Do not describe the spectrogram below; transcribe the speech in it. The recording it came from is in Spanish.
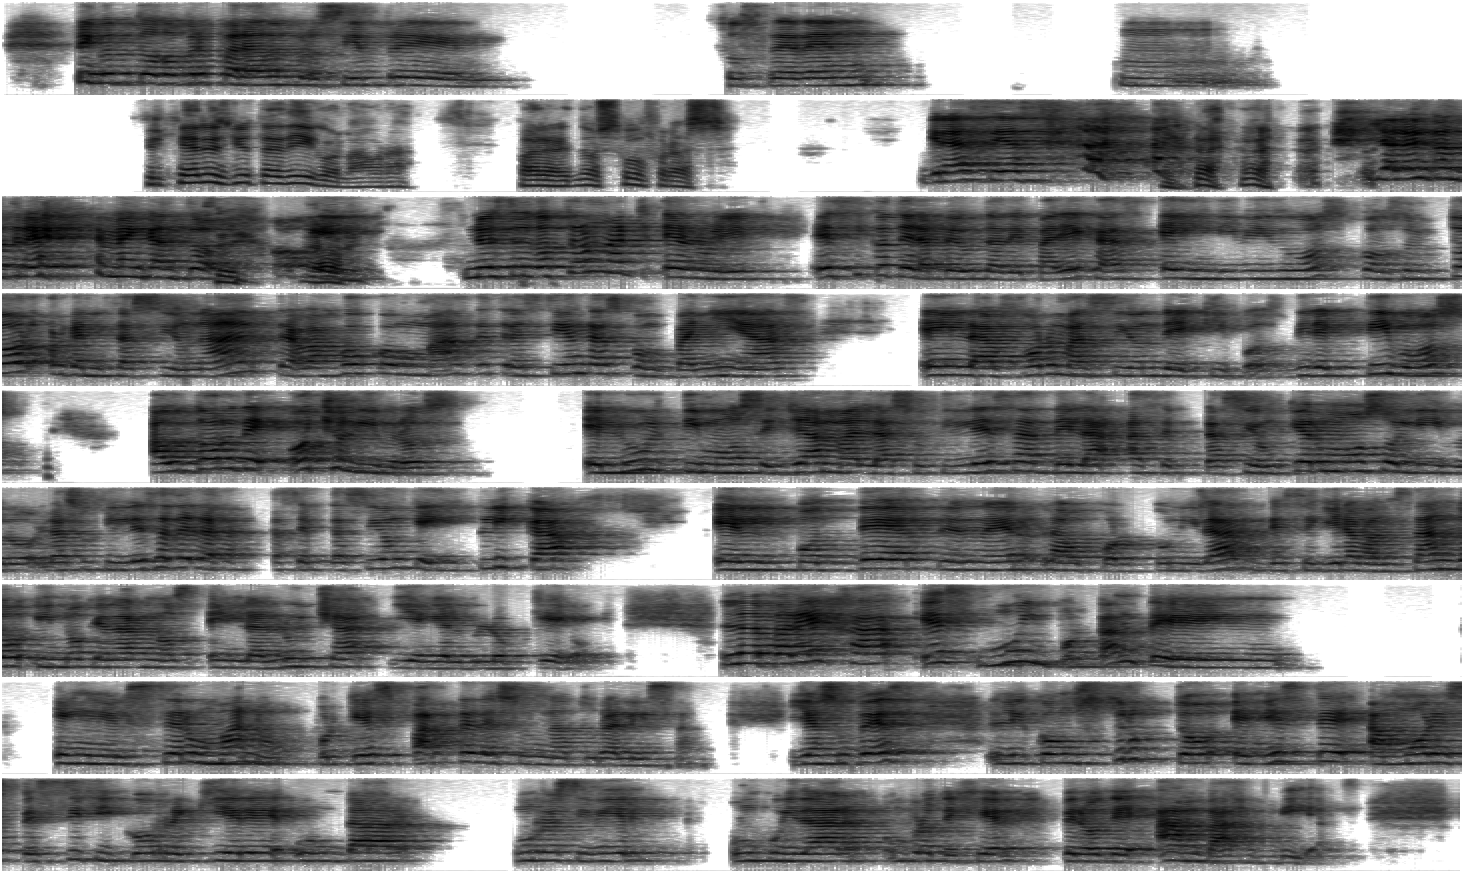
tengo todo preparado, pero siempre suceden... Mm. Si quieres, yo te digo, Laura, para que no sufras. Gracias. ya lo encontré, me encantó. Nuestro doctor Mark Ehrlich es psicoterapeuta de parejas e individuos, consultor organizacional, trabajó con más de 300 compañías en la formación de equipos directivos, autor de ocho libros. El último se llama La sutileza de la aceptación. Qué hermoso libro, La sutileza de la aceptación que implica el poder tener la oportunidad de seguir avanzando y no quedarnos en la lucha y en el bloqueo. La pareja es muy importante en, en el ser humano porque es parte de su naturaleza. Y a su vez, el constructo en este amor específico requiere un dar, un recibir, un cuidar, un proteger, pero de ambas vías.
